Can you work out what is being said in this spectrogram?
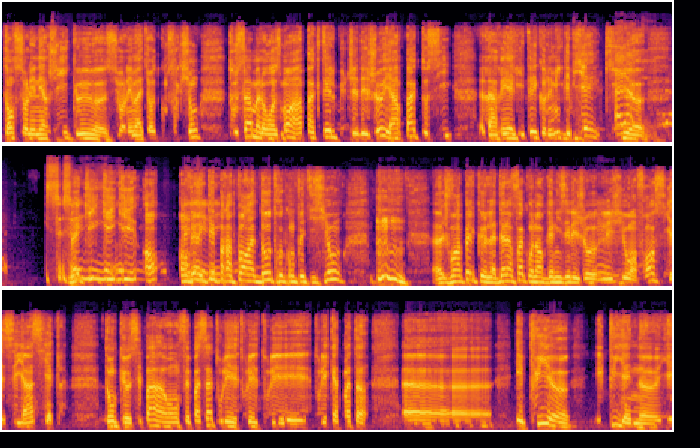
tant sur l'énergie que sur les matériaux de construction. Tout ça, malheureusement, a impacté le budget des jeux et impacte aussi la réalité économique des billets qui, Alors, bah, qui, qui, qui en, en allez, vérité, allez. par rapport à d'autres compétitions, euh, je vous rappelle que la dernière fois qu'on a organisé les JO, mm. les JO en France, c'est il y a un siècle. Donc euh, c'est pas, on fait pas ça tous les tous les tous les tous les quatre matins. Euh, et puis et puis il y a une il y a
